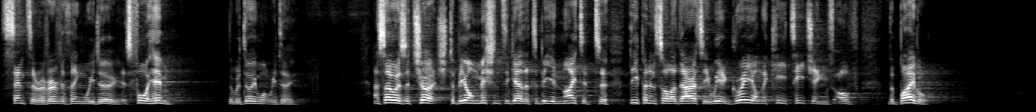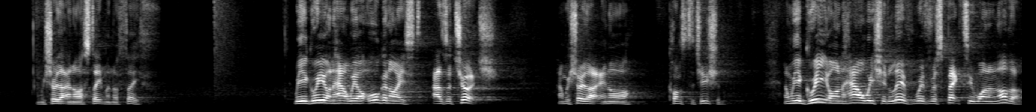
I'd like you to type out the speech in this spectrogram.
center of everything we do. It's for Him that we're doing what we do. And so, as a church, to be on mission together, to be united, to deepen in solidarity, we agree on the key teachings of the Bible. And we show that in our statement of faith. We agree on how we are organized as a church, and we show that in our constitution. And we agree on how we should live with respect to one another,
